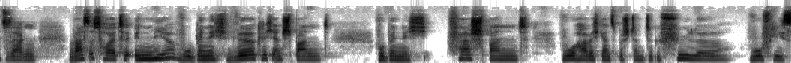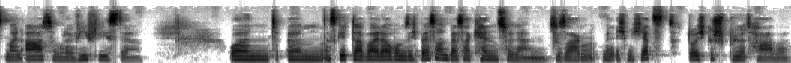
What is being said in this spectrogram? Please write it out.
Zu sagen, was ist heute in mir? Wo bin ich wirklich entspannt? Wo bin ich verspannt? Wo habe ich ganz bestimmte Gefühle? Wo fließt mein Atem oder wie fließt er? Und ähm, es geht dabei darum, sich besser und besser kennenzulernen, zu sagen, wenn ich mich jetzt durchgespürt habe,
